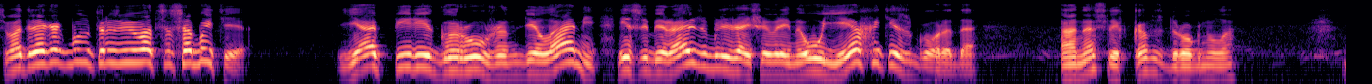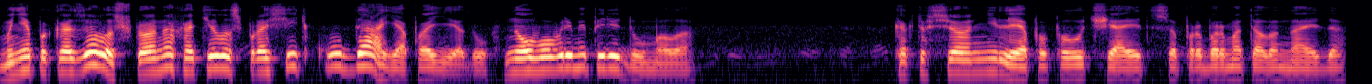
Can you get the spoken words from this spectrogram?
«Смотря как будут развиваться события. Я перегружен делами и собираюсь в ближайшее время уехать из города». Она слегка вздрогнула. Мне показалось, что она хотела спросить, куда я поеду, но вовремя передумала. «Как-то все нелепо получается», — пробормотала Найда.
